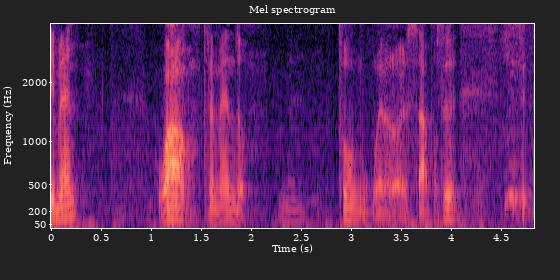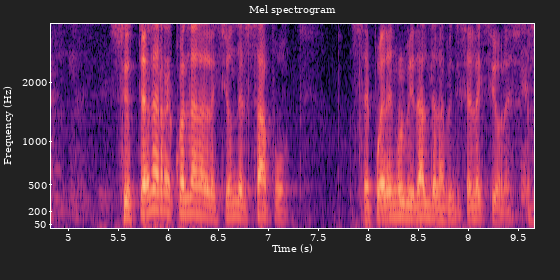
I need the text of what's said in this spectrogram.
Amén. Wow, tremendo. Tú, bueno, lo del sapo. Si, ustedes recuerdan la lección del sapo, se pueden olvidar de las 26 lecciones.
